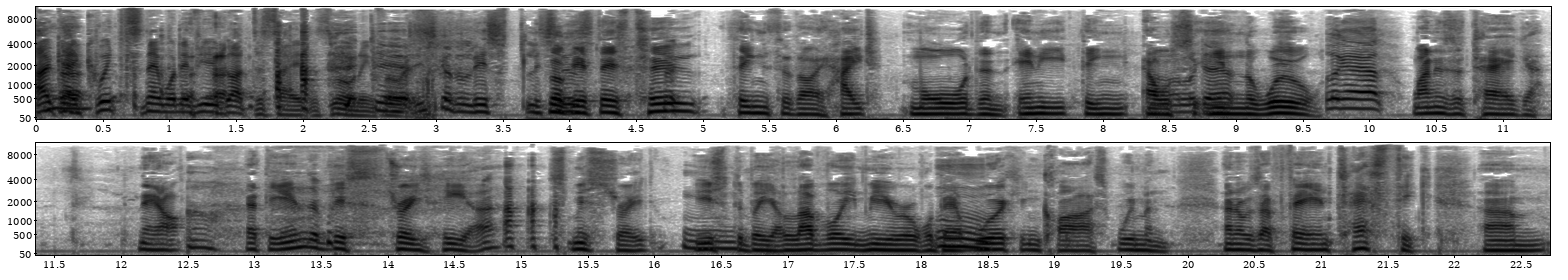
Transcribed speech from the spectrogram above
Okay, quits. Now, what have you got to say this morning for Yeah, us? he's got a list. Listeners. Look, if there's two things that I hate more than anything else Oh, in out. the world, Look out. one is a tagger. Now, Oh. at the end of this street here, Smith Street, used Mm. to be a lovely mural about Mm. working class women, and it was a fantastic um,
